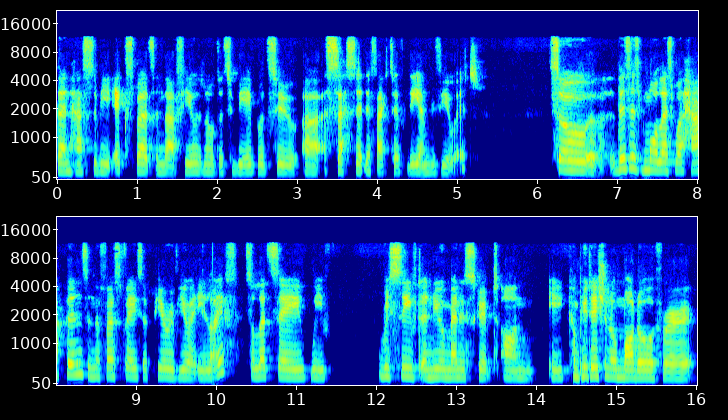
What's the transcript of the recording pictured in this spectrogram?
then has to be experts in that field in order to be able to uh, assess it effectively and review it. So this is more or less what happens in the first phase of peer review at eLife. So let's say we've received a new manuscript on a computational model for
